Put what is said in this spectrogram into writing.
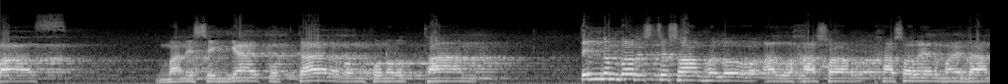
বাস। মানে সিংহায় ফুৎকার এবং পুনরুত্থান। তিন নম্বর স্টেশন হল আল হাসর হাসরের ময়দান।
